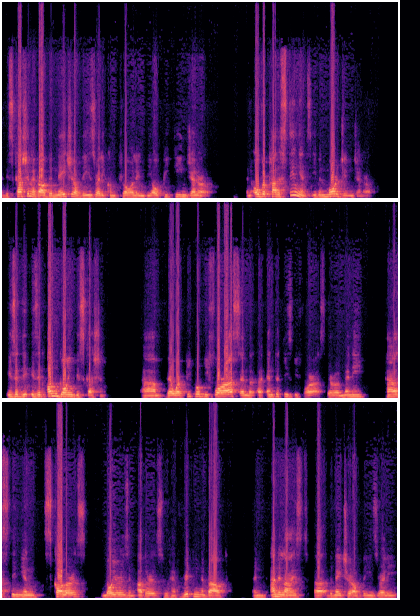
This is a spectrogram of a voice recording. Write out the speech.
a discussion about the nature of the Israeli control in the OPT in general, and over Palestinians, even more in general, is, a, is an ongoing discussion. Um, there were people before us and uh, entities before us. There are many Palestinian scholars, lawyers, and others who have written about and analyzed uh, the nature of the Israeli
